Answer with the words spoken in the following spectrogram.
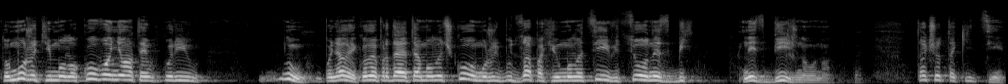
то можуть і молоко воняти в корів. Ну, поняли, коли продаєте молочко, можуть бути запахи в молоці, від цього не, збіг, не збіжно воно. Так що такі ці.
